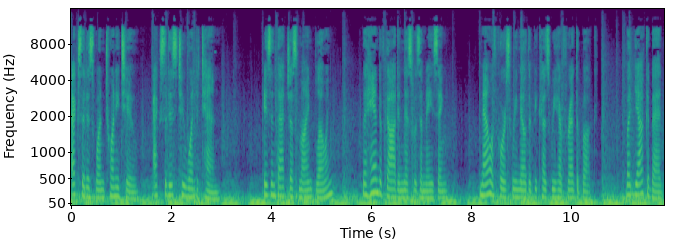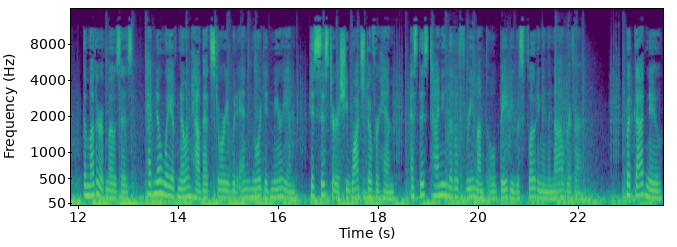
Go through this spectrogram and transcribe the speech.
Exodus 1:22, Exodus 2 1 10. Isn't that just mind blowing? The hand of God in this was amazing. Now, of course, we know that because we have read the book. But Jochebed, the mother of Moses, had no way of knowing how that story would end, nor did Miriam, his sister, as she watched over him, as this tiny little three month old baby was floating in the Nile River. But God knew,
